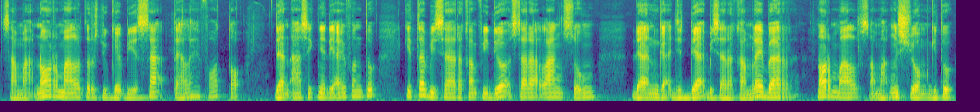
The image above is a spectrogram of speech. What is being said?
sama normal, terus juga bisa telefoto. Dan asiknya di iPhone tuh kita bisa rekam video secara langsung dan gak jeda bisa rekam lebar, normal, sama nge-zoom gitu.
